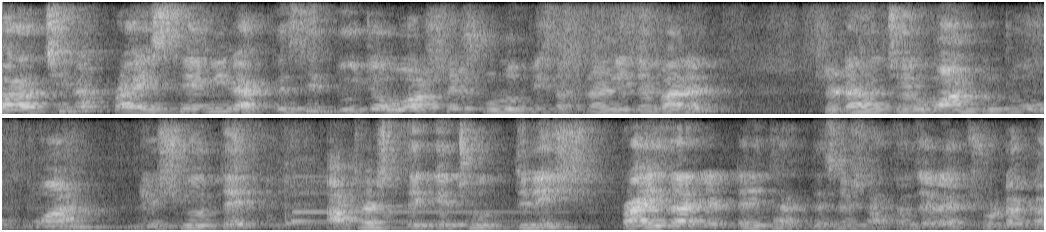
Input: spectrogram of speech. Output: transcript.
বাড়াচ্ছি না প্রাইস সেমই রাখতেছি, দুইটা ওয়াশের ষোলো পিস আপনারা নিতে পারেন। সেটা হচ্ছে ওয়ান টু টু ওয়ান রেশিওতে আঠাশ থেকে ছত্রিশ প্রাইস আগেরটাই থাকতেছে সাত হাজার একশো টাকা।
